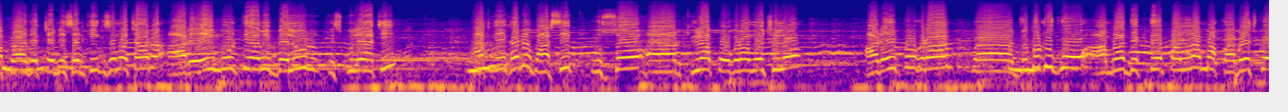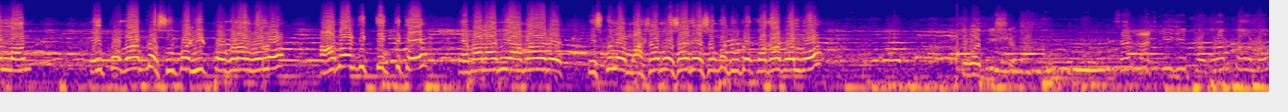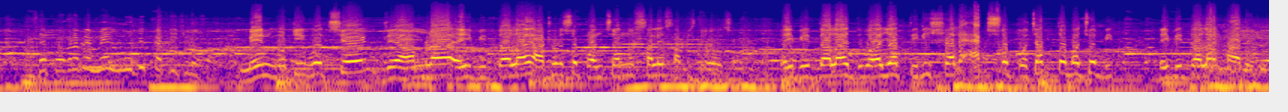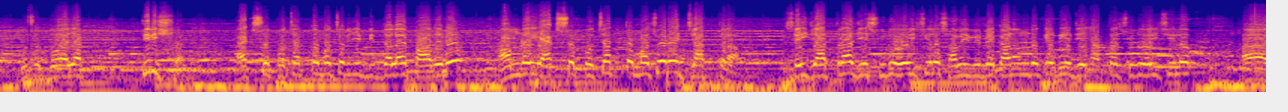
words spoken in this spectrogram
আপনারা দেখছেন nation king সমাচার আর এই মুহূর্তে আমি বেলুর স্কুলে আছি। আজকে এখানে বার্ষিক উৎসব আর ক্রীড়া প্রোগ্রাম হয়েছিল। আর এই প্রোগ্রাম যতটুকু আমরা দেখতে পারলাম বা কভারেজ করলাম এই প্রোগ্রামটা সুপারহিট প্রোগ্রাম হলো। আমার দিক থেকে থেকে এবার আমি আমার স্কুলের মাস্টারমশাইদের সঙ্গে দুটো কথা বলব। স্যার আজকে যে প্রোগ্রামটা হলো মেন মোটিভ হচ্ছে যে আমরা এই বিদ্যালয় আঠেরোশো পঞ্চান্ন সালে স্থাপিত হয়েছে। এই বিদ্যালয় দু সালে একশো পঁচাত্তর বছর এই বিদ্যালয় পা দেবে। দুশো দু হাজার তিরিশ সাল একশো পঁচাত্তর বছর যে বিদ্যালয় পা দেবে, আমরা এই একশো পঁচাত্তর বছরের যাত্রা, সেই যাত্রা যে শুরু হয়েছিল, স্বামী বিবেকানন্দকে দিয়ে যে যাত্রা শুরু হয়েছিল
